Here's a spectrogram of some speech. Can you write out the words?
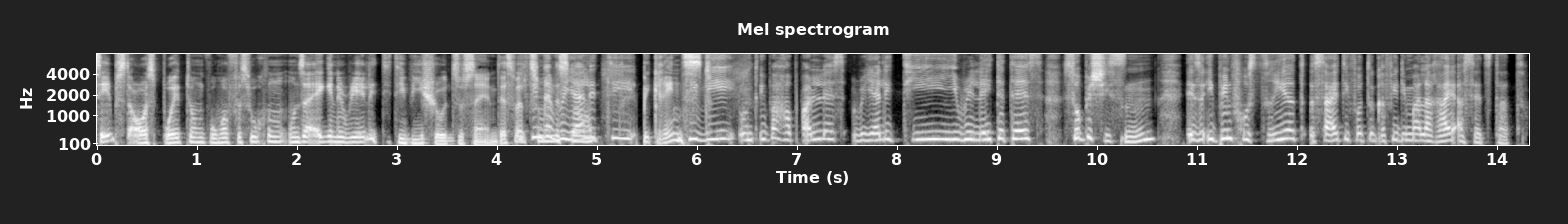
Selbstausbeutung, wo wir versuchen, unsere eigene Reality TV Show zu sein. Das war Ich finde zumindest noch Reality begrenzt. TV und überhaupt alles Reality-Relatedes so beschissen. Also ich bin frustriert, seit die Fotografie die Malerei ersetzt hat.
